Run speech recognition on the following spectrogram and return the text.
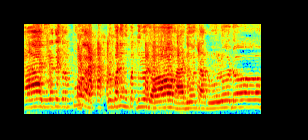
Ah, dilihatin perempuan. Perempuannya ngumpet dulu dong. Aduh, ntar dulu dong.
